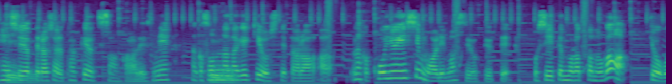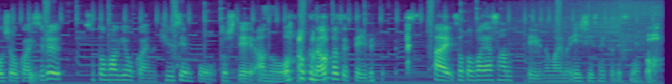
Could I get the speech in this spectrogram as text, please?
編集やってらっしゃる竹内さんからですね、なんかそんな嘆きをしてたら、あ、なんかこういう EC もありますよって言って教えてもらったのが、今日ご紹介する外場業界の急先鋒として、あの、名せている、はい、外場屋さんっていう名前の EC サイトですね。あ、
